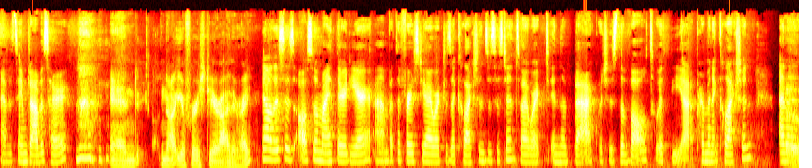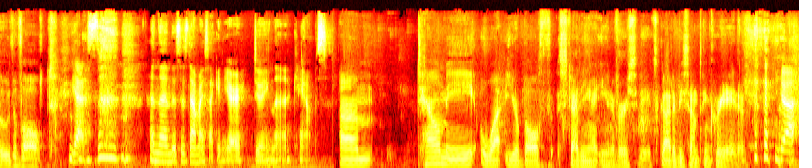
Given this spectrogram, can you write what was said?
I have the same job as her. and not your first year either, right? No, this is also my third year. Um, but the first year I worked as a collections assistant, so I worked in the back, which is the vault with the uh, permanent collection. And oh, then, the vault. Yes. and then this is now my second year doing the camps. Um, tell me what you're both studying at university. It's got to be something creative. yeah,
